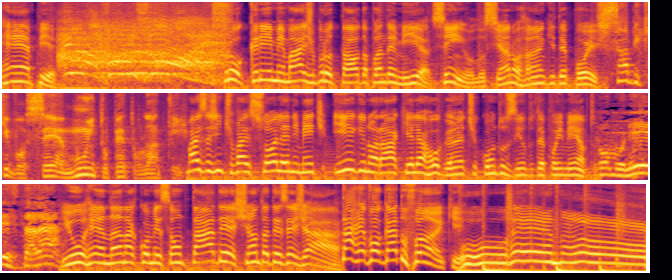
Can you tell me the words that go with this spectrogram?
Ramp. E lá fomos nós! Pro crime mais brutal da pandemia. Sim, o Luciano Hang depois. Sabe que você é muito petulante. Mas a gente vai solenemente ignorar aquele arrogante conduzindo o depoimento. Comunista, né? E o Renan na comissão tá deixando a desejar. Tá revogado o funk. O Renan.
